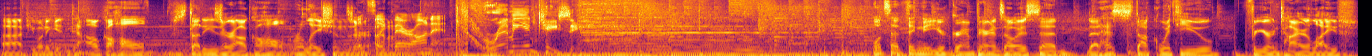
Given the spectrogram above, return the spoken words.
uh, if you want to get into alcohol studies or alcohol relations, or Looks I like don't they're know. on it. Remy and Kasey. What's that thing that your grandparents always said that has stuck with you for your entire life?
